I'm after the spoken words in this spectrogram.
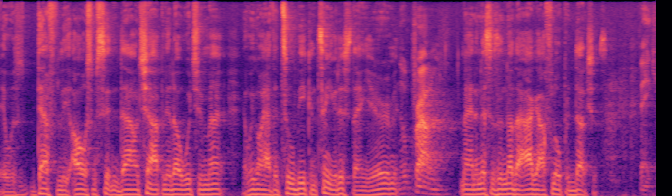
It was definitely awesome sitting down, chopping it up with you, man. And we're gonna have to 2B continue this thing. You hear me, no problem. man. And this is another I Got Flow Productions. Thank you.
